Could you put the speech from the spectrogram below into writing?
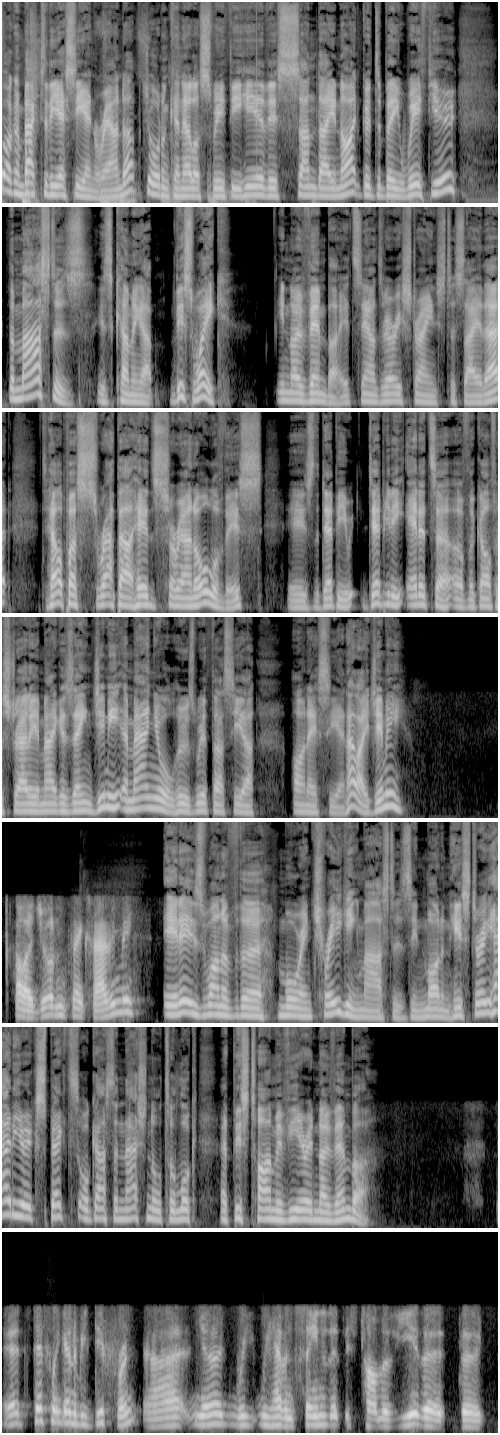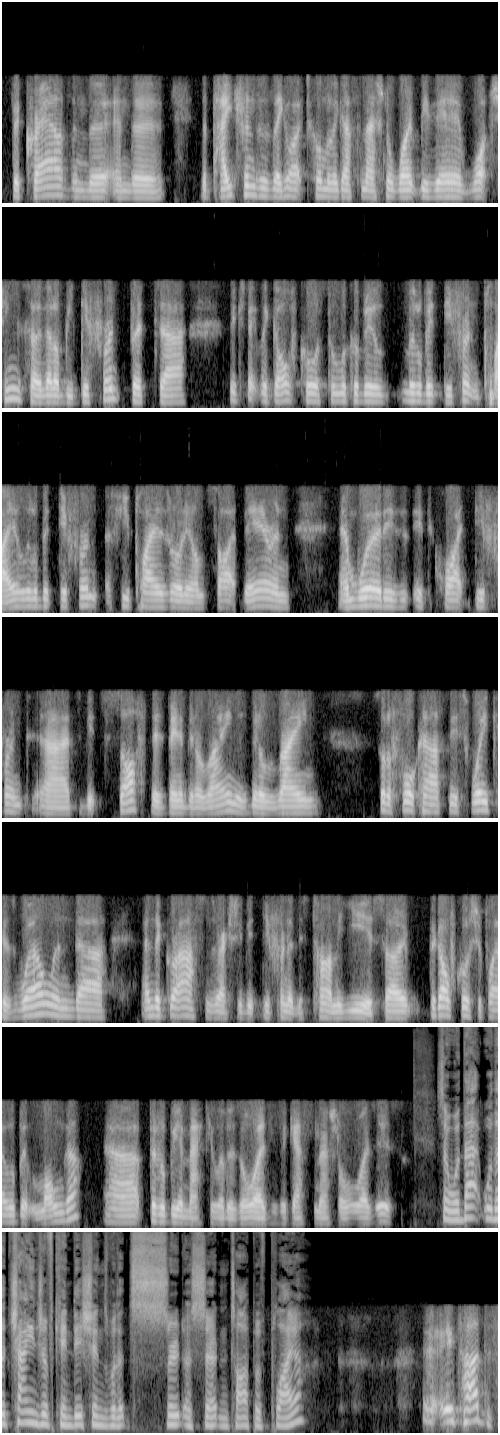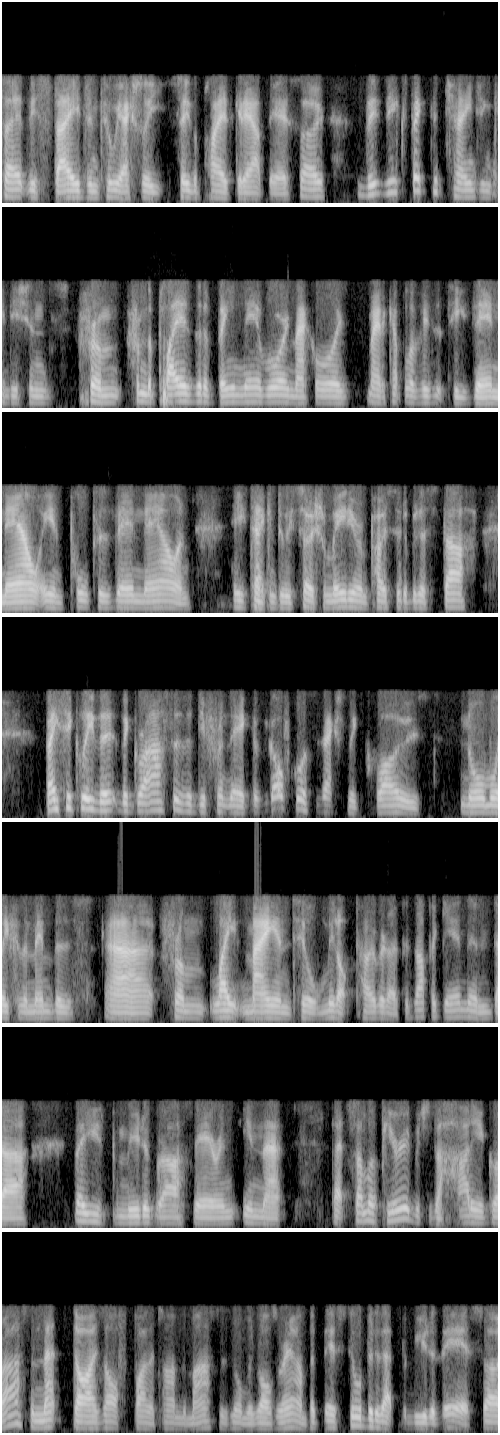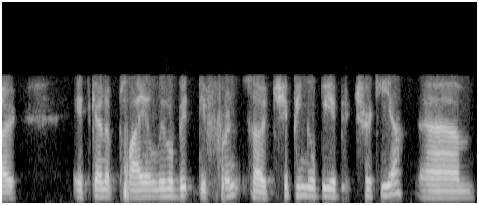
Welcome back to the SEN Roundup. Jordan Canella Smithy here this Sunday night. Good to be with you. The Masters is coming up this week in November. It sounds very strange to say that. To help us wrap our heads around all of this is the deputy, deputy editor of the Golf Australia magazine, Jimmy Emanuel, who's with us here on SEN. Hello, Jimmy. Hello, Jordan. Thanks for having me. It is one of the more intriguing Masters in modern history. How do you expect Augusta National to look at this time of year in November? It's definitely going to be different. Uh, you know, we, we haven't seen it at this time of year. The the, the crowds and the and the the patrons, as they like to call them, at Augusta National, won't be there watching, so that'll be different. But uh, we expect the golf course to look a bit, little bit different play a little bit different. A few players are already on site there, and and word is it's quite different. Uh, it's a bit soft. There's been a bit of rain. There's a bit of rain sort of forecast this week as well, and uh, and the grasses are actually a bit different at this time of year. So the golf course should play a little bit longer, uh, but it'll be immaculate as always, as Augusta National always is. So would that, with a change of conditions, would it suit a certain type of player? It's hard to say at this stage until we actually see the players get out there. So the, the expected change in conditions from from the players that have been there, Rory McIlroy's made a couple of visits. He's there now. Ian Poulter's there now, and he's taken to his social media and posted a bit of stuff. Basically, the the grasses are different there because the golf course is actually closed normally for the members uh, from late May until mid October. It opens up again, and uh, they use Bermuda grass there in in that that summer period, which is a hardier grass, and that dies off by the time the Masters normally rolls around. But there's still a bit of that Bermuda there, so it's going to play a little bit different. So chipping will be a bit trickier. Um,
